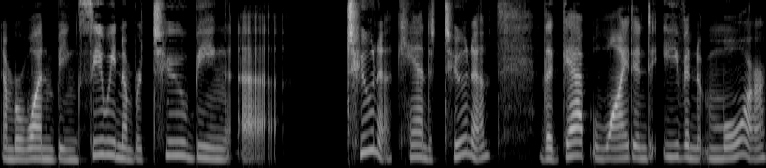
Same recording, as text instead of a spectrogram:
number one being seaweed, number two being uh, tuna, canned tuna, the gap widened even more.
